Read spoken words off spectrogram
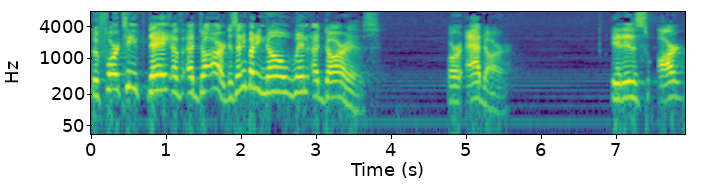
the 14th day of Adar. Does anybody know when Adar is? Or Adar? It is our,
